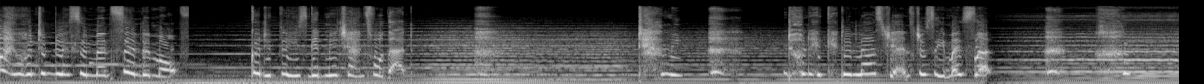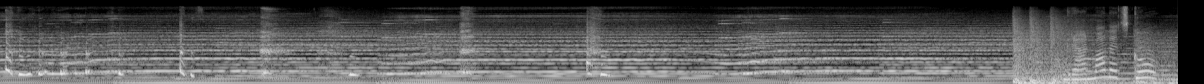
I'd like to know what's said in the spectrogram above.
I want to bless him and send him off. Could you please get me a chance for that? Don't I get a last chance to see my son? Grandma, let's go.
